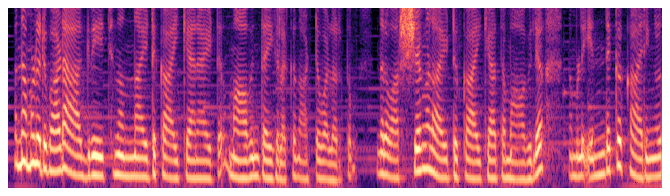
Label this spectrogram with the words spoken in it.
അപ്പം നമ്മൾ ഒരുപാട് ആഗ്രഹിച്ച് നന്നായിട്ട് കായ്ക്കാനായിട്ട് മാവിൻ തൈകളൊക്കെ നട്ട് വളർത്തും. എന്നാൽ വർഷങ്ങളായിട്ട് കായ്ക്കാത്ത മാവിൽ നമ്മൾ എന്തൊക്കെ കാര്യങ്ങൾ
